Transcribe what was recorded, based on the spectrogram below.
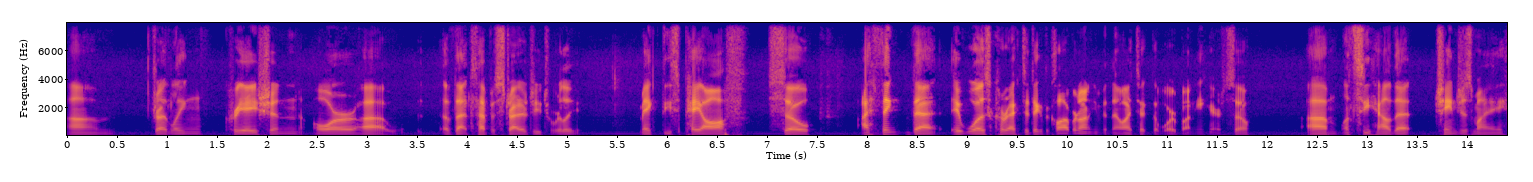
um, Dreadling creation, or uh, of that type of strategy to really make these pay off. So I think that it was correct to take the Clobberdon, even though I took the War Bunny here. So um, let's see how that changes my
